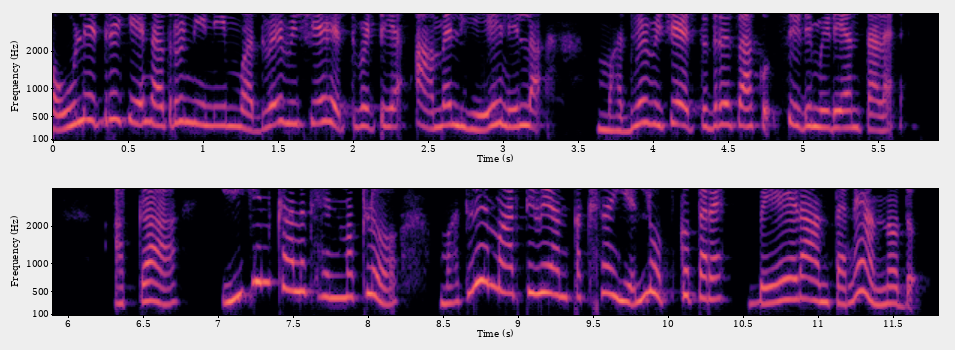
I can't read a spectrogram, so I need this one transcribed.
ಅವಳೆದ್ರಿಗೆ ಏನಾದರೂ ನೀನು ಈ ಮದುವೆ ವಿಷಯ ಎತ್ಬಿಟ್ಟಿಯ ಆಮೇಲೆ ಏನಿಲ್ಲ. ಮದುವೆ ವಿಷಯ ಎತ್ತಿದ್ರೆ ಸಾಕು ಸಿಡಿಮಿಡಿ ಅಂತಾಳೆ. ಅಕ್ಕ, ಈಗಿನ ಕಾಲದ ಹೆಣ್ಮಕ್ಳು ಮದುವೆ ಮಾಡ್ತೀವಿ ಅಂದ ತಕ್ಷಣ ಎಲ್ಲಿ ಒಪ್ಕೋತಾರೆ? ಬೇಡ ಅಂತಾನೆ ಅನ್ನೋದು.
